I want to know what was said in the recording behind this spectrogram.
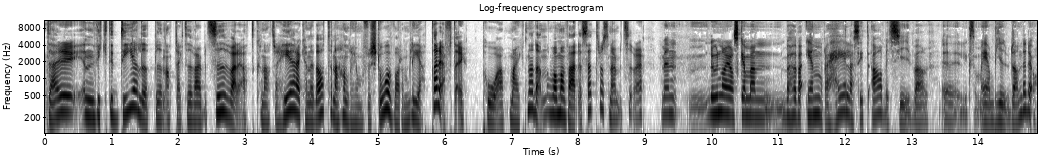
där är en viktig del i att bli en attraktiv arbetsgivare, att kunna attrahera kandidaterna handlar ju om att förstå vad de letar efter på marknaden och vad man värdesätter hos en arbetsgivare. Men mm, då undrar jag, ska man behöva ändra hela sitt arbetsgivarerbjudande eh, liksom då?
